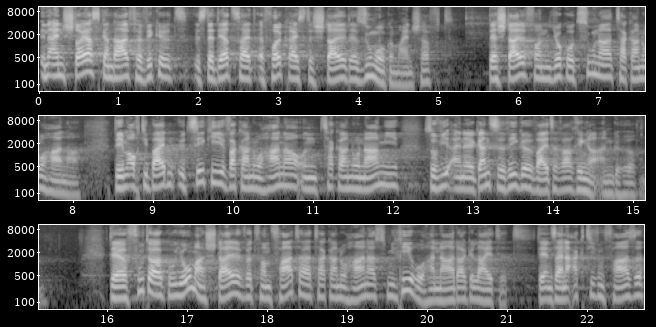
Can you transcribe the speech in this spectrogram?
In einen Steuerskandal verwickelt ist der derzeit erfolgreichste Stall der Sumo-Gemeinschaft, der Stall von Yokozuna Takanohana, dem auch die beiden Özeki Wakanohana und Takanonami sowie eine ganze Riege weiterer Ringer angehören. Der Futa-Guyoma-Stall wird vom Vater Takanohanas Mihiro Hanada geleitet der in seiner aktiven Phase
